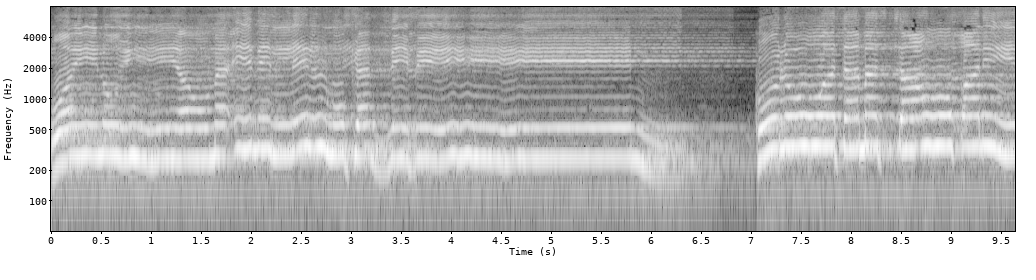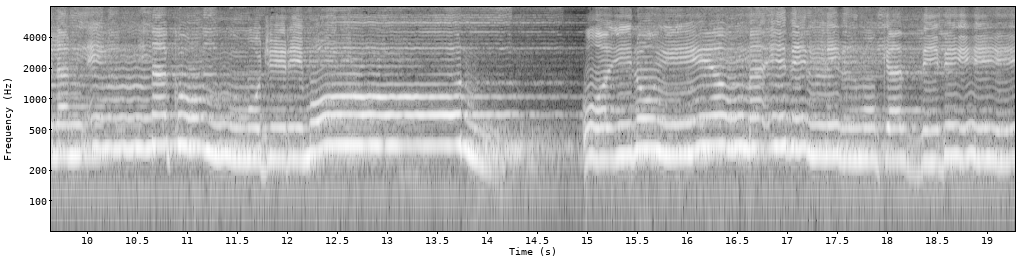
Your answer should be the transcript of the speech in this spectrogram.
ويل يومئذ للمكذبين. المكذبين.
